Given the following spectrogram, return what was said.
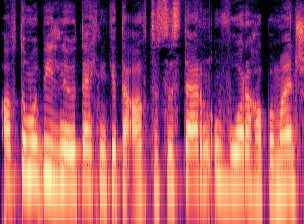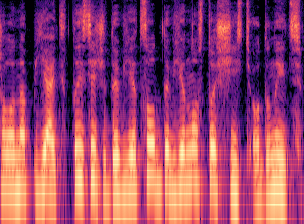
Автомобільної техніки та автоцистерн у ворога поменшало на 5996 одиниць.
